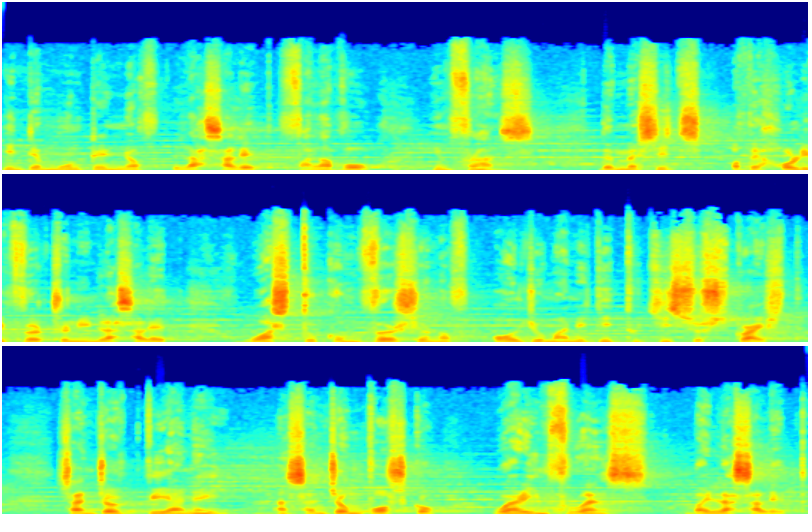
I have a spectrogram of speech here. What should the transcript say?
in the mountain of La Salette Fallavaux in France. The message of the Holy Virgin in La Salette was to conversion of all humanity to Jesus Christ. Saint John Vianney and Saint John Bosco were influenced by La Salette.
